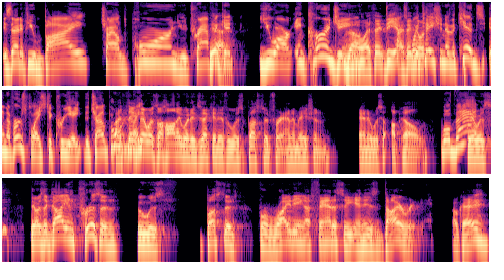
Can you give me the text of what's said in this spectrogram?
is that if you buy child porn, you traffic Yeah. it, you are encouraging No, I think- the think was- exploitation of the kids in the first place to create the child porn. I think right? there was a Hollywood executive who was busted for animation, and it was upheld. well, that There was there was a guy in prison who was busted for writing a fantasy in his diary. Okay,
